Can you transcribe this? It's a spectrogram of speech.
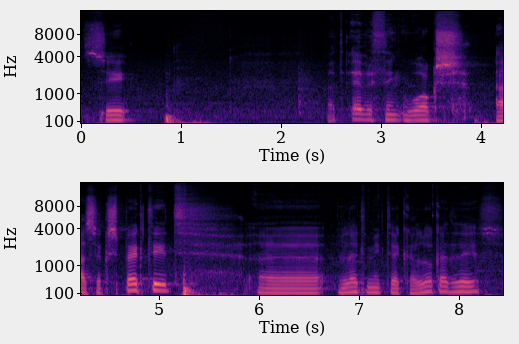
let's see that everything works as expected. Uh, let me take a look at this.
